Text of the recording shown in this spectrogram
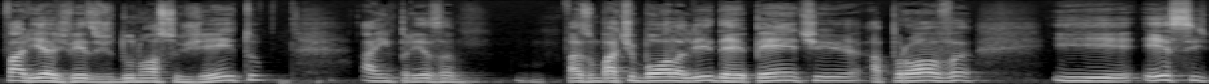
faria às vezes do nosso jeito. A empresa faz um bate-bola ali, de repente, aprova, e esse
